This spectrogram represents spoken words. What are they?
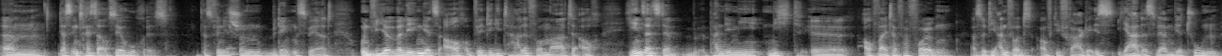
ähm, das Interesse auch sehr hoch ist. Das finde ich schon bedenkenswert. Und wir überlegen jetzt auch, ob wir digitale Formate auch jenseits der Pandemie nicht äh, auch weiter verfolgen. Also die Antwort auf die Frage ist ja, das werden wir tun.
